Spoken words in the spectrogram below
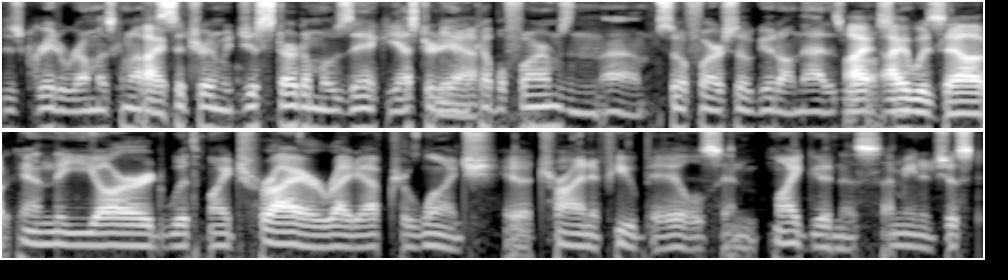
just great aromas coming off I- of Citra. And we just started on Mosaic yesterday on a couple farms, and um, so far so good on that as well. I, so. I was out in the yard with my trier right after lunch, uh, trying a few bales, and my goodness, I mean, it just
